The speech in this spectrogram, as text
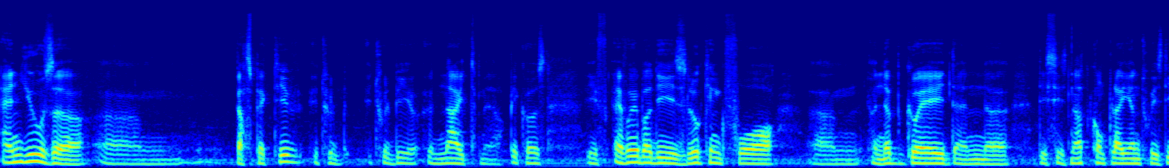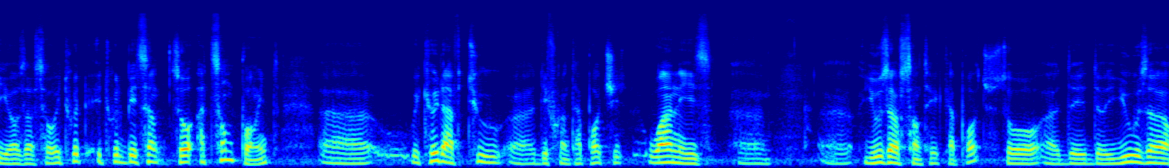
end user um, perspective, it will, it will be a nightmare because if everybody is looking for um, an upgrade and uh, this is not compliant with the other, so it would it will be some. So at some point, uh, we could have two uh, different approaches. One is uh, uh, user-centric approach. So uh, the, the user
